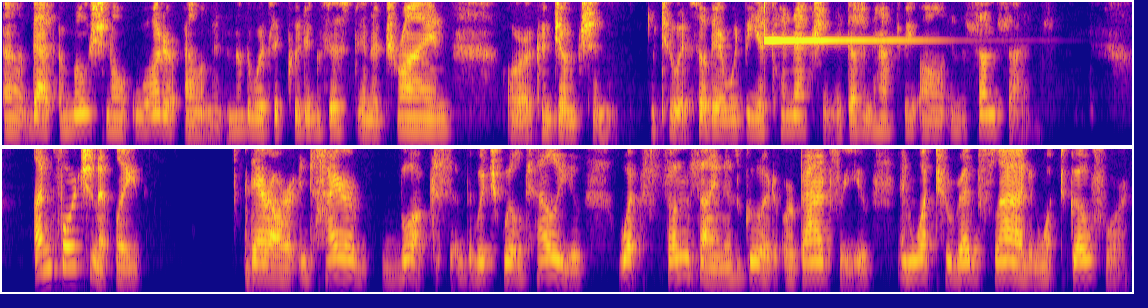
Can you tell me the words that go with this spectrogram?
uh, that emotional water element. In other words, it could exist in a trine or a conjunction to it. So there would be a connection. It doesn't have to be all in the sun signs. Unfortunately, there are entire books which will tell you what sun sign is good or bad for you and what to red flag and what to go for.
